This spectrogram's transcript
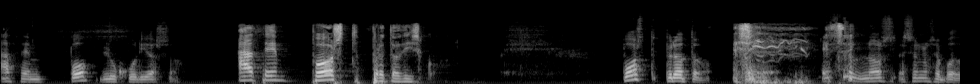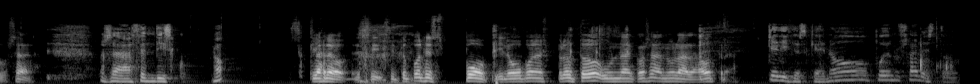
Hacen pop lujurioso. Hacen post-protodisco. Post-proto. Sí. Eso no, eso no se puede usar. O sea, hacen disco, ¿no? Claro, si, si tú pones pop y luego pones proto, una cosa anula la otra. ¿Qué dices? ¿Que no pueden usar esto?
